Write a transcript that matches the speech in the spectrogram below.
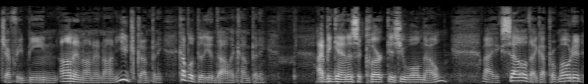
Geoffrey Beene, on and on and on. Huge company, a couple of billion dollar company. I began as a clerk, as you all know. I excelled, I got promoted.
